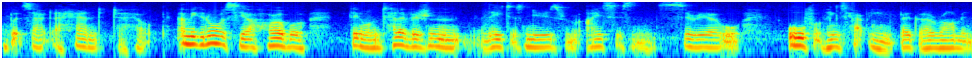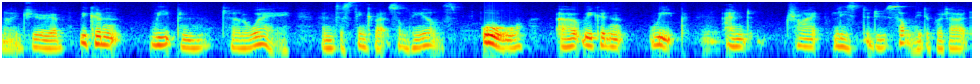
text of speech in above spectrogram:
and puts out a hand to help. And we can all see a horrible thing on television, latest news from ISIS in Syria, or awful things happening in Boko Haram in Nigeria. We can weep and turn away and just think about something else. Or uh, we can weep and try at least to do something to put out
